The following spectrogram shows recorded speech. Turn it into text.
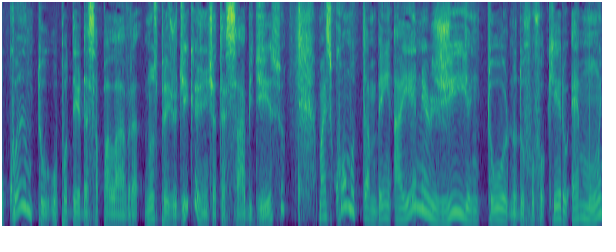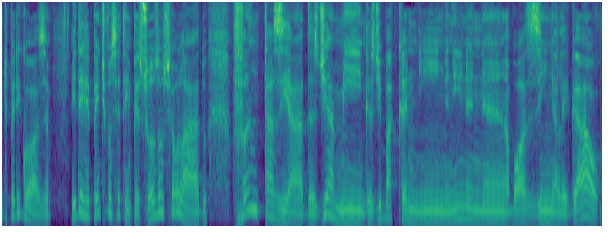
o quanto o poder dessa palavra nos prejudica, a gente até sabe disso, mas como também a energia em torno do fofoqueiro é muito perigosa. E de repente você tem pessoas ao seu lado, fantasiadas de amigas, de bacaninha, ninanã, boazinha legal,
